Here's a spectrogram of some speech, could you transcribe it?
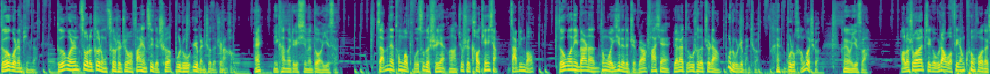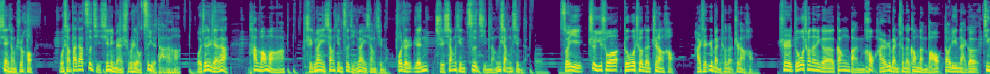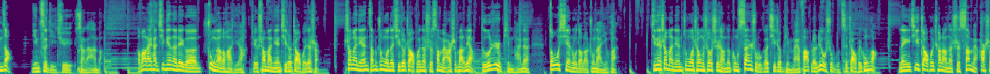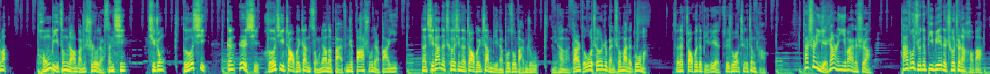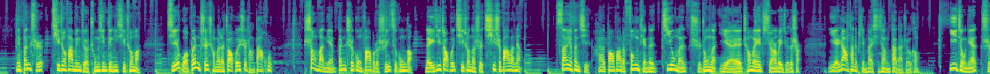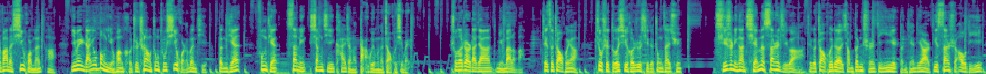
德国人评的。德国人做了各种测试之后，发现自己的车不如日本车的质量好。哎，你看看这个新闻多有意思！咱们呢通过朴素的实验啊，就是靠天象砸冰雹。德国那边呢通过一系列的指标，发现原来德国车的质量不如日本车，不如韩国车，很有意思吧？好了，说了这个让我非常困惑的现象之后，我想大家自己心里面是不是有自己的答案哈？我觉得人啊，他往往啊。只愿意相信自己愿意相信的，或者人只相信自己能相信的。所以，至于说德国车的质量好，还是日本车的质量好，是德国车的那个钢板厚，还是日本车的钢板薄，到底哪个精造？您自己去想答案吧。好吧，来看今天的这个重要的话题啊，这个上半年汽车召回的事儿。上半年咱们中国的汽车召回呢是三百二十万辆，德日品牌呢都陷入到了重大隐患。今天上半年，中国乘用车市场呢，共三十五个汽车品牌发布了六十五次召回公告，累计召回车辆呢是三百二十万，同比增长百分之十六点三七。其中，德系跟日系合计召回占总量的百分之八十五点八一，那其他的车系呢，召回占比呢不足百分之五。你看看，当然德国车、日本车卖的多嘛，所以它召回的比例也最多，这个正常。但是也让人意外的是啊，大家都觉得 BBA 的车质量好吧？那奔驰汽车发明者重新定义汽车嘛。结果，奔驰成为了召回市场大户。上半年，奔驰共发布了十一次公告，累计召回汽车呢是七十八万辆。三月份起，还有爆发的丰田的机油门，始终呢也成为悬而未决的事儿，也让它的品牌形象大打折扣。一九年始发的熄火门啊，因为燃油泵隐患可致车辆中途熄火的问题，本田、丰田、三菱相继开展了大规模的召回行为。说到这儿，大家明白了吧？这次召回啊，就是德系和日系的重灾区。其实你看前面三十几个啊，这个召回的像奔驰第一，本田第二，第三是奥迪，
